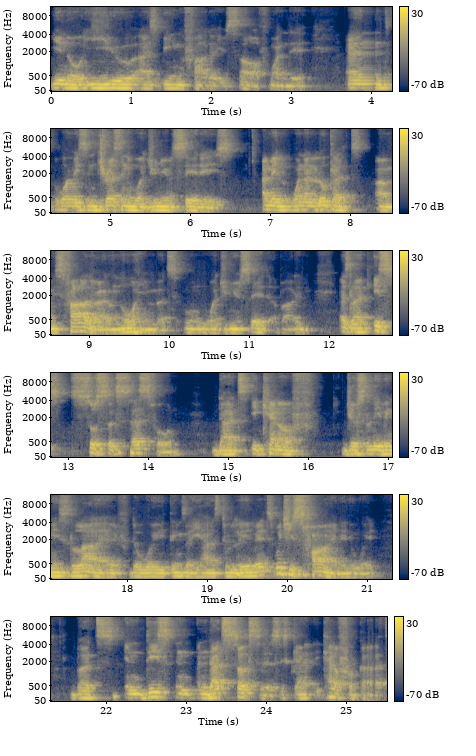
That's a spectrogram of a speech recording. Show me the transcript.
you know, you as being a father yourself one day. And what is interesting in what Junior said is, I mean, when I look at um, his father, I don't know him, but what Junior said about him, it's like he's so successful that he kind of just living his life the way things that he has to live it, which is fine anyway. But in this, in, in that success, he kind of, he kind of forgot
